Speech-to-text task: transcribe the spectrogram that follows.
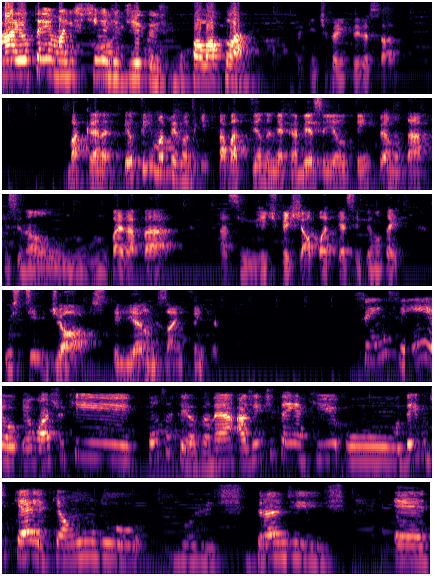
Ah, eu tenho uma listinha de dicas, coloco lá. Para quem tiver interessado. Bacana. Eu tenho uma pergunta aqui que está batendo na minha cabeça e eu tenho que perguntar, porque senão não vai dar para assim, a gente fechar o podcast sem perguntar isso. O Steve Jobs, ele era um design thinker? Sim, sim, eu, eu acho que com certeza, né? A gente tem aqui o David Keller, que é um do, dos grandes é,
